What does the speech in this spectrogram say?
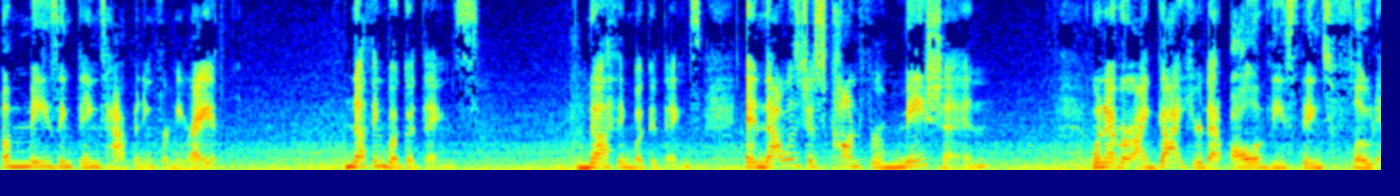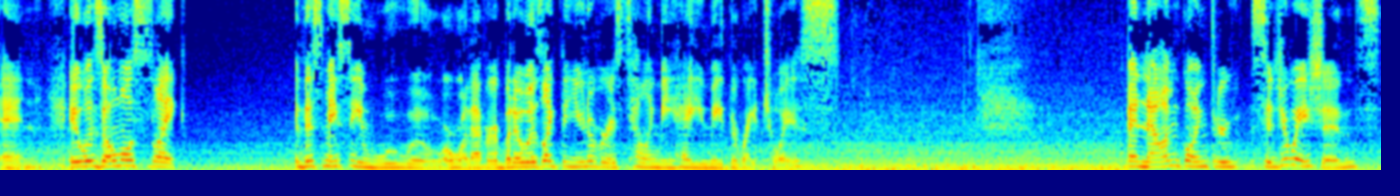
amazing things happening for me, right? Nothing but good things nothing but good things. And that was just confirmation whenever I got here that all of these things flowed in. It was almost like this may seem woo woo or whatever, but it was like the universe telling me, hey, you made the right choice. And now I'm going through situations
